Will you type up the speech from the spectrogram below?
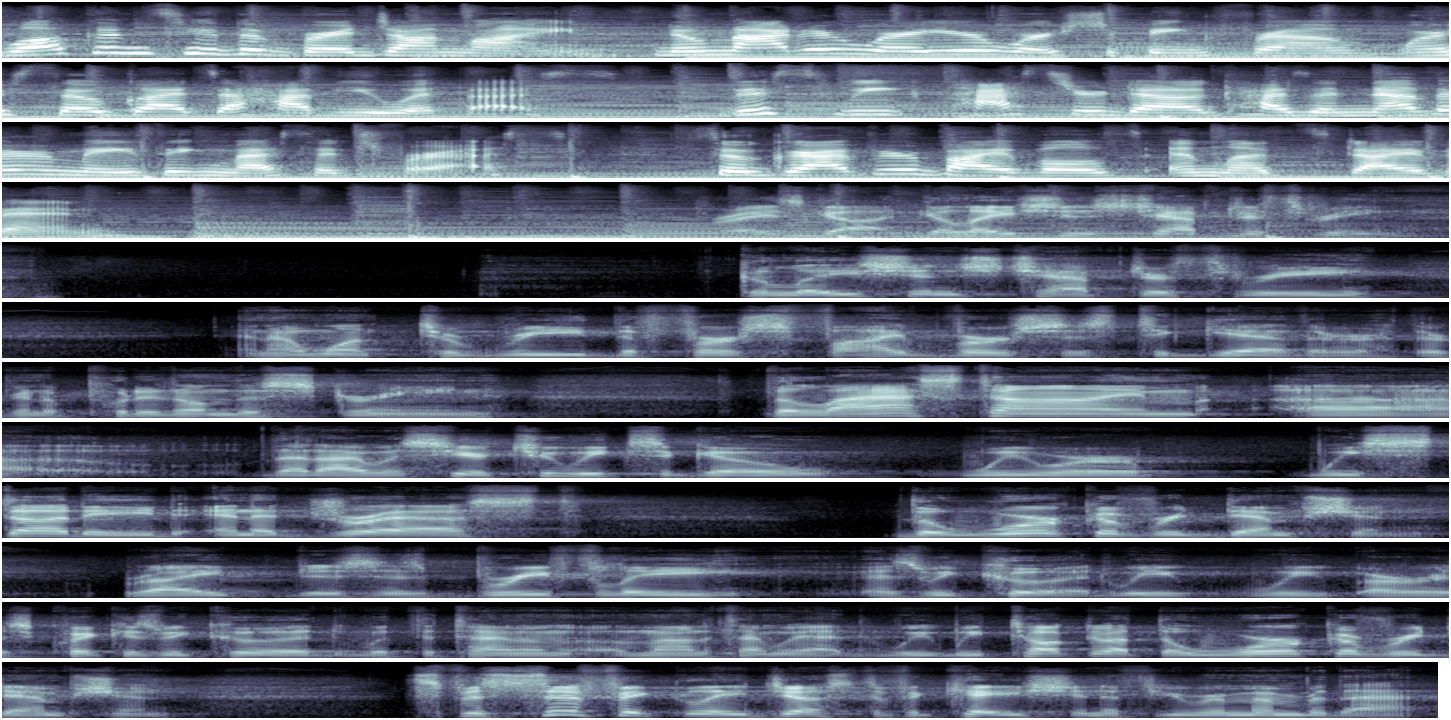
Welcome to the Bridge Online. No matter where you're worshiping from, we're so glad to have you with us. This week, Pastor Doug has another amazing message for us. So grab your Bibles and let's dive in. Praise God. Galatians chapter 3. Galatians chapter 3. And I want to read the first five verses together. They're going to put it on the screen. The last time uh, that I was here two weeks ago, we were we studied and addressed the work of redemption, right? Just as briefly as we could. We, we or as quick as we could with the time amount of time we had. We, we talked about the work of redemption, specifically justification, if you remember that.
